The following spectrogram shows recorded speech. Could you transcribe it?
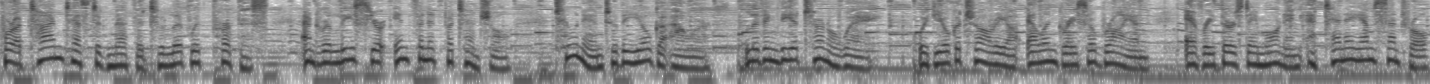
For a time-tested method to live with purpose and release your infinite potential, tune in to the Yoga Hour, Living the Eternal Way, with Yogacharya Ellen Grace O'Brien every Thursday morning at 10 a.m. Central,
